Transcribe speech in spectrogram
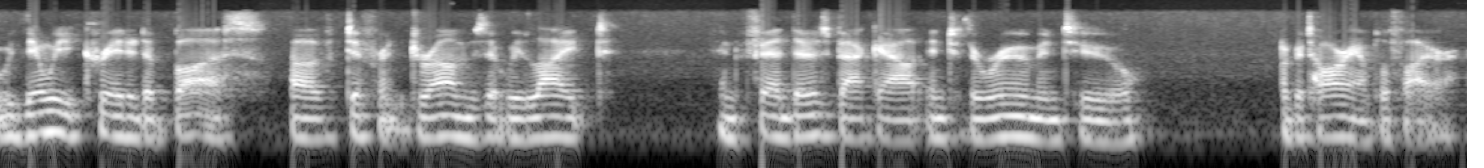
then we created a bus of different drums that we liked and fed those back out into the room into a guitar amplifier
